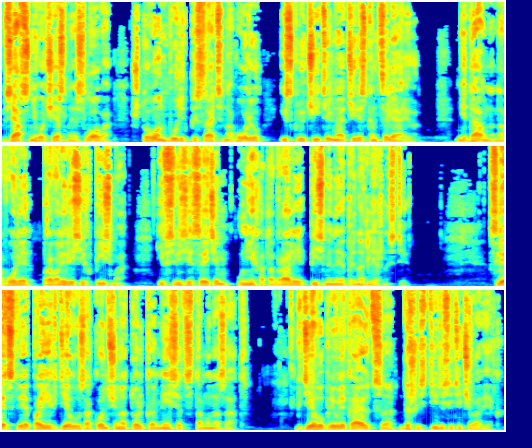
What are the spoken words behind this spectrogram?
взяв с него честное слово, что он будет писать на волю исключительно через канцелярию, Недавно на воле провалились их письма, и в связи с этим у них отобрали письменные принадлежности. Следствие по их делу закончено только месяц тому назад. К делу привлекаются до 60 человек.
